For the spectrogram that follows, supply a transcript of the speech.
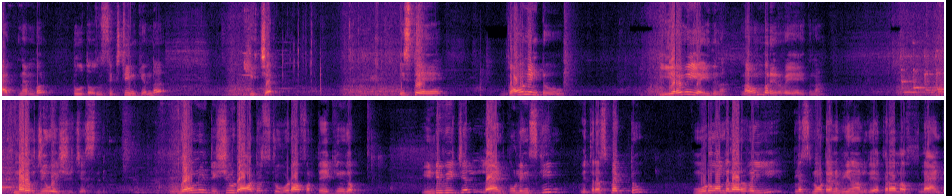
act number two thousand sixteen కింద ఇచ్చారు. ఇస్తే గవర్నమెంట్ ఇరవై ఐదున నవంబర్ ఇరవై ఐదున మరొక జీవో ఇష్యూ చేసింది. Government issued orders to VUDA for taking up individual land pooling scheme with respect to మూడు వందల అరవై ప్లస్ నూట ఎనభై నాలుగు ఎకరాల of land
